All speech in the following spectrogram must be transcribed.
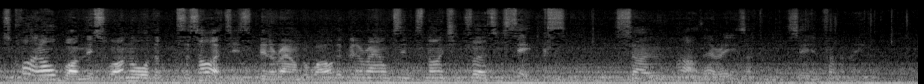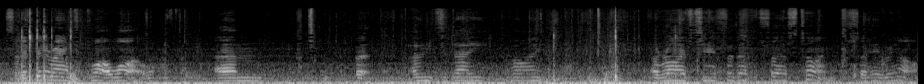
It's quite an old one, this one, or the society's been around a while. They've been around since 1936. So, ah, there it is. I can see it in front of me. So they've been around for quite a while, um, but only today have I arrived here for the first time. So here we are.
